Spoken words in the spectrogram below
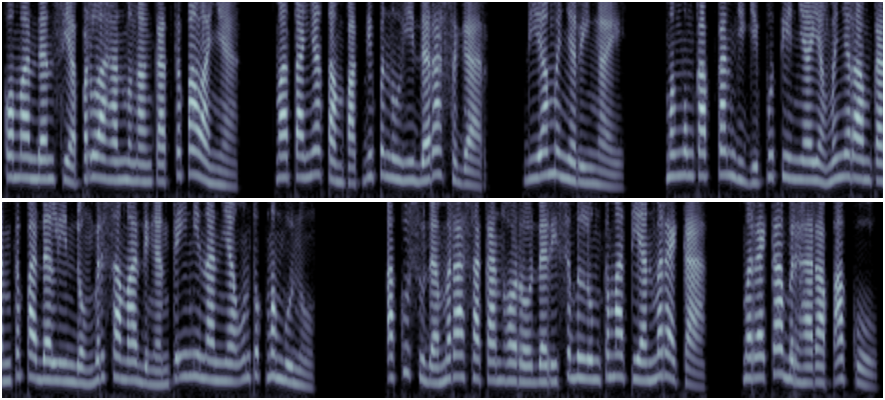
Komandan Sia perlahan mengangkat kepalanya. Matanya tampak dipenuhi darah segar. Dia menyeringai. Mengungkapkan gigi putihnya yang menyeramkan kepada Lindung bersama dengan keinginannya untuk membunuh. Aku sudah merasakan horor dari sebelum kematian mereka. Mereka berharap aku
